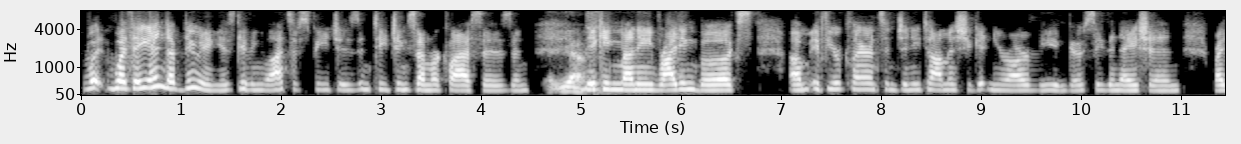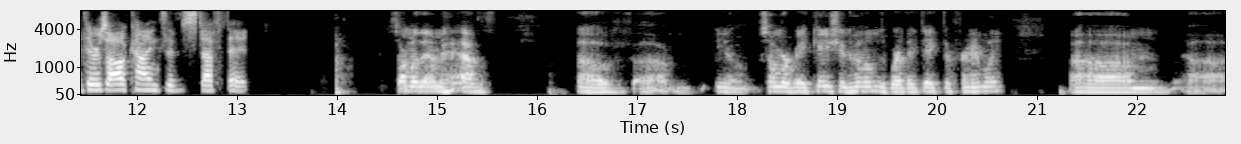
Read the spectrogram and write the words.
what what they end up doing is giving lots of speeches and teaching summer classes and yes. making money, writing books. Um, if you're Clarence and Ginni Thomas, you get in your RV and go see the nation. Right? There's all kinds of stuff that. Some of them have, of um, you know, summer vacation homes where they take their family um, uh,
